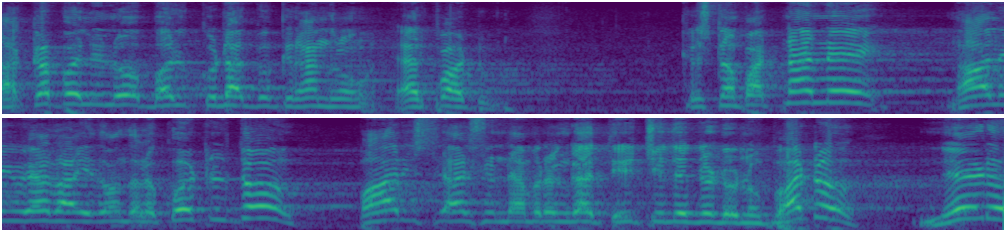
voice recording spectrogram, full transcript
నక్కపల్లిలో బల్క్ డగ్గు కేంద్రం ఏర్పాటు. కృష్ణపట్నాన్ని నాలుగు వేల ఐదు వందల కోట్లతో పారిశ్రామిక నగరంగా తీర్చిదిద్దడంతో పాటు నేడు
